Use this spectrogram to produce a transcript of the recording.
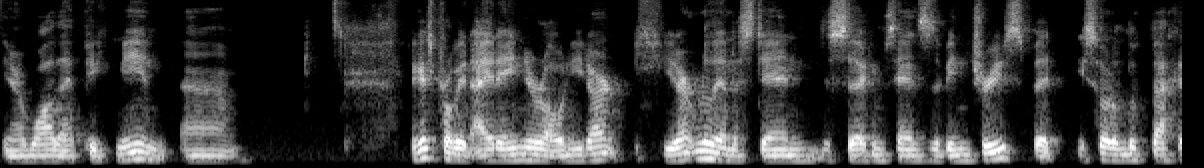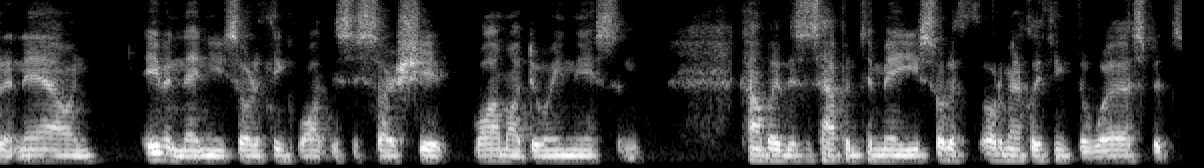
you know why they picked me. And um, I guess probably an 18 year old, you don't you don't really understand the circumstances of injuries, but you sort of look back at it now, and even then you sort of think, "Why this is so shit? Why am I doing this?" and can't believe this has happened to me. You sort of automatically think the worst, but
